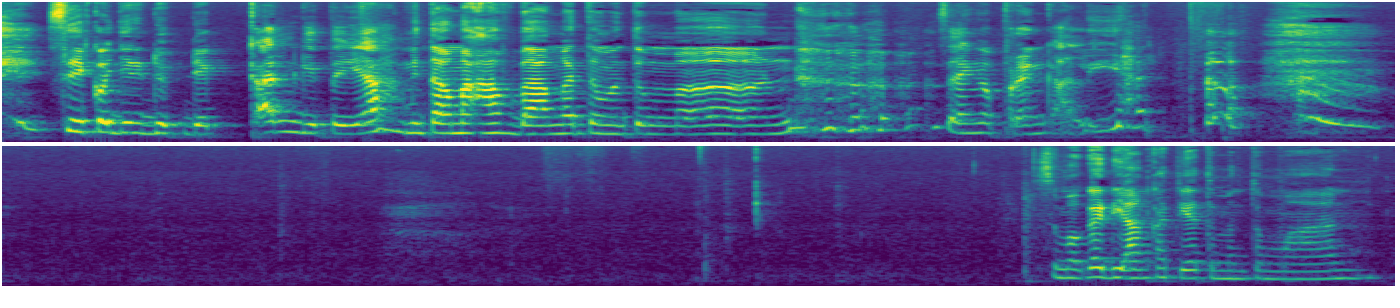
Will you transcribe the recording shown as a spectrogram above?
Saya kok jadi deg-degan gitu ya. Minta maaf banget teman-teman. Saya ngeprank kalian. Semoga diangkat ya teman-teman.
